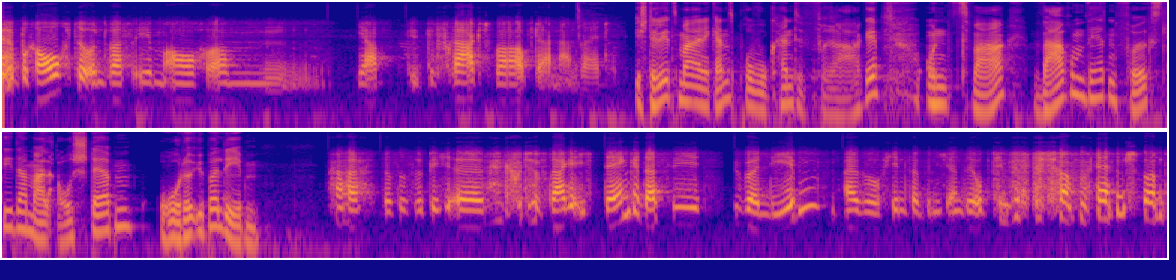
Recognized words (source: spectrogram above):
brauchte und was eben auch ähm, ja, gefragt war auf der anderen Seite. Ich stelle jetzt mal eine ganz provokante Frage und zwar, warum werden Volkslieder mal aussterben oder überleben? Das ist wirklich äh, eine gute Frage. Ich denke, dass sie überleben. Also auf jeden Fall bin ich ein sehr optimistischer Mensch und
